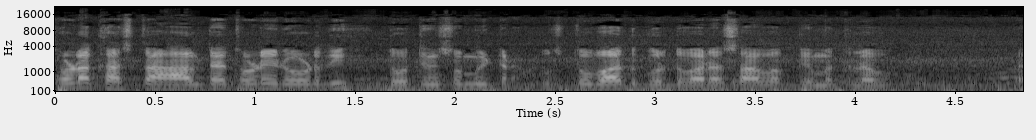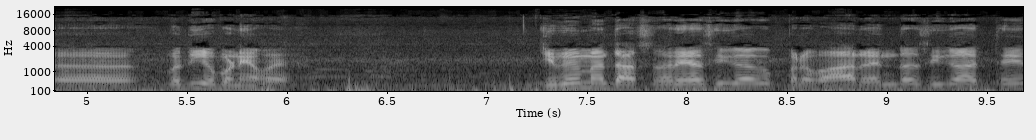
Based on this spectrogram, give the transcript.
ਥੋੜਾ ਖਸਤਾ ਹਾਲਤ ਹੈ ਥੋੜੇ ਰੋਡ ਦੀ 2-300 ਮੀਟਰ, ਉਸ ਤੋਂ ਬਾਅਦ ਗੁਰਦੁਆਰਾ ਸਾਹਿਬ ਅੱਗੇ ਮਤਲਬ ਵਧੀਆ ਬਣਿਆ ਹੋਇਆ। ਜਿਵੇਂ ਮੈਂ ਦੱਸ ਰਿਹਾ ਸੀਗਾ, ਪਰਿਵਾਰ ਰਹਿੰਦਾ ਸੀਗਾ ਇੱਥੇ,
